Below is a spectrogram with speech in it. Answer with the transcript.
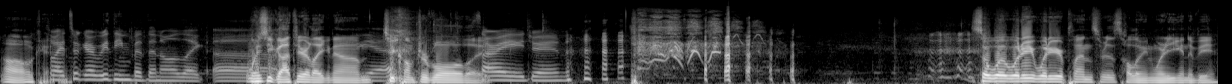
Oh, okay. So I took everything, but then I was like, uh. Once you got there, like, no, I'm yeah. too comfortable. Like, Sorry, Adrian. so what? What are you, what are your plans for this Halloween? Where are you gonna be?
